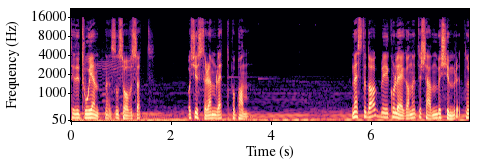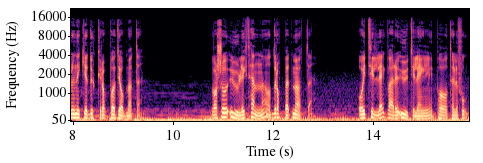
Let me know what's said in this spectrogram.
til de to jentene som sover søtt, og kysser dem lett på pannen. Neste dag blir kollegaene til Shannon bekymret når hun ikke dukker opp på et jobbmøte. Det var så ulikt henne å droppe et møte, og i tillegg være utilgjengelig på telefon.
